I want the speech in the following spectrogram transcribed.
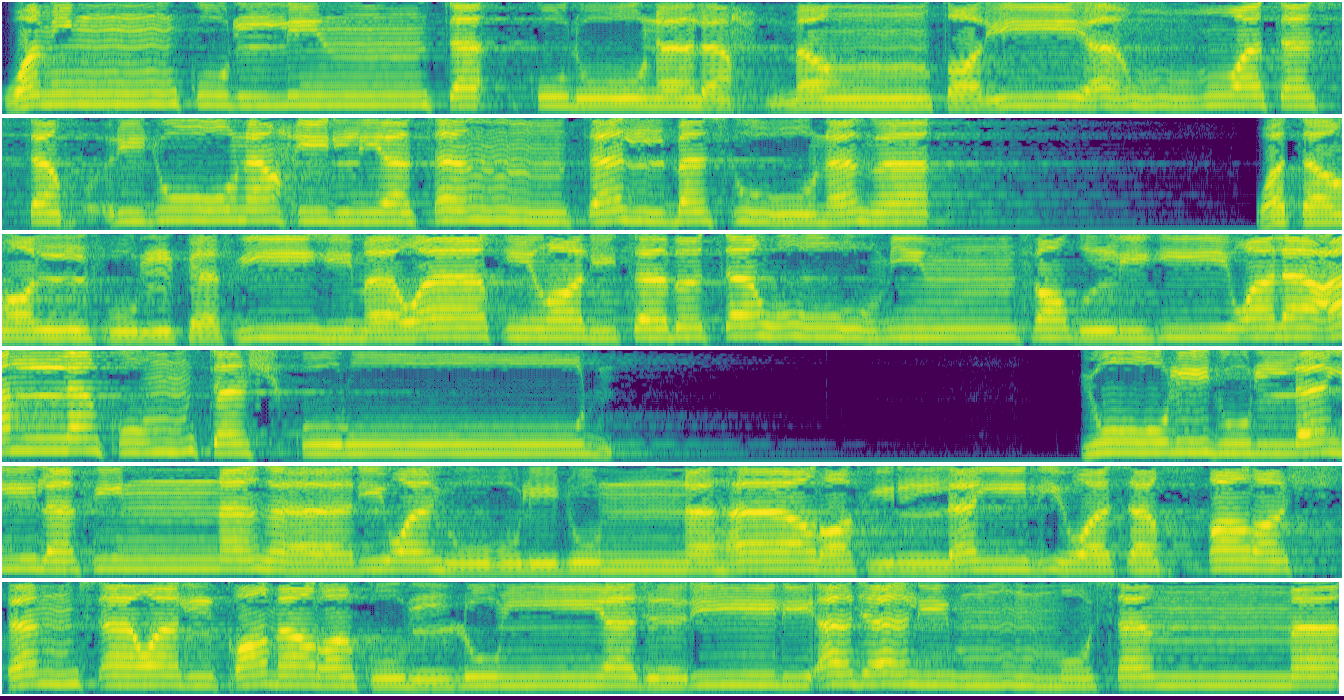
ومن كل تأكلون لحما طريا وتستخرجون حلية تلبسونها وترى الفلك فيه مواخر لتبتغوا من فضله ولعلكم تشكرون. يولج الليل في النهار ويولج النهار في الليل وسخر سخر الشمس والقمر كل يجري لأجل مسمى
